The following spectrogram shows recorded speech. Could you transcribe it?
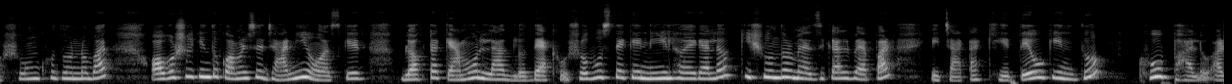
অসংখ্য ধন্যবাদ। অবশ্যই কিন্তু কমেন্টসে জানিও আজকের ব্লগটা কেমন লাগল। দেখো, সবুজ থেকে নীল হয়ে গেল। কি সুন্দর ম্যাজিক্যাল ব্যাপার। এই চাটা খেতেও কিন্তু খুব ভালো। আর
